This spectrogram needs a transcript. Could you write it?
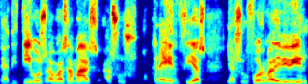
aditivos a más a más a sus creencias y a su forma de vivir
